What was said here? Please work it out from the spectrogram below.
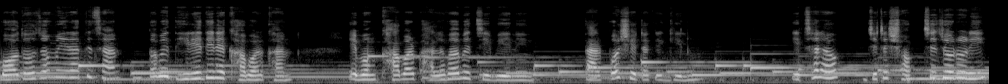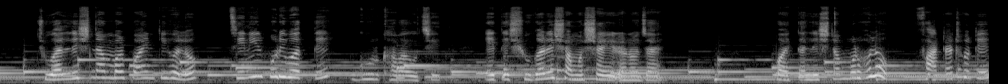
বদহজম এড়াতে চান, তবে ধীরে ধীরে খাবার খান এবং খাবার ভালোভাবে চিবিয়ে নিন, তারপর সেটাকে গিলুন। এছাড়াও যেটা সবচেয়ে জরুরি, চুয়াল্লিশ নম্বর পয়েন্টটি হলো, চিনির পরিবর্তে গুড় খাওয়া উচিত, এতে সুগারের সমস্যা এড়ানো যায়। পঁয়তাল্লিশ নম্বর হলো, ফাটা ঠোঁটে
